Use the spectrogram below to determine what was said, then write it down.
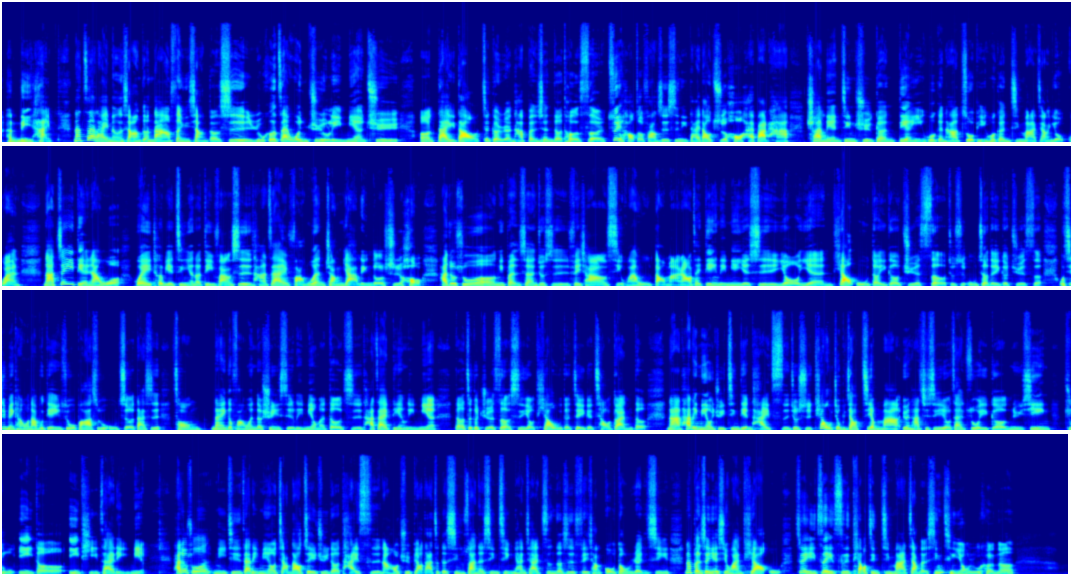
很厉害。那再来呢，想要跟大家分享的是如何在问句里面去呃带到这个人他本身的特色。最好的方式是你带到之后，还把它串联进去，跟电影或跟他的作品或跟金马奖有关。那这一点让我会特别惊艳的地方是，他在访问张亚玲的时候，他就说：“呃，你本身就是非常喜欢舞蹈嘛，然后在电影里面也是有演跳舞的。”一个的角色就是舞者的一个角色，我其实没看过那部电影，所以我不知道他是不是舞者。但是从那一个访问的讯息里面，我们得知他在电影里面的这个角色是有跳舞的这一个桥段的。那它里面有一句经典台词，就是跳舞就比较贱吗？因为他其实也有在做一个女性主义的议题在里面。他就说：“你其实，在里面有讲到这一句的台词，然后去表达这个心酸的心情，看起来真的是非常勾动人心。那本身也喜欢跳舞，所以这一次跳进金马奖的心情又如何呢？”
